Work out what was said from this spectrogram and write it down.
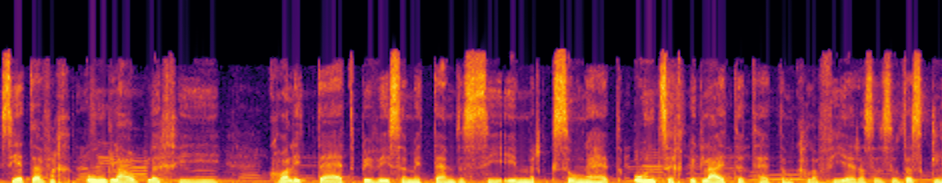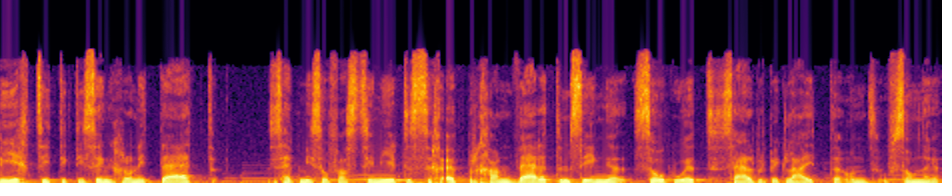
Sie hat einfach unglaubliche Qualität bewiesen mit dem, dass sie immer gesungen hat und sich begleitet hat am Klavier. Also so dass gleichzeitig die Synchronität das hat mich so fasziniert, dass sich jemand kann während dem Singen so gut selber begleiten und auf so einem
